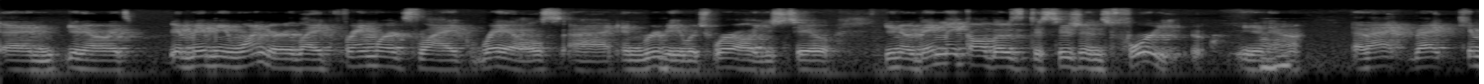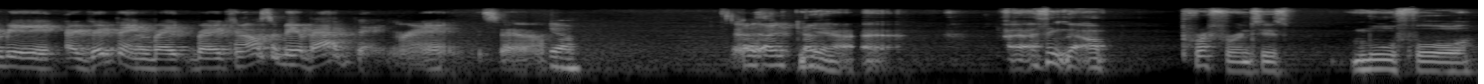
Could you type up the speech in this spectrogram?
and you know it's it made me wonder like frameworks like Rails uh, in Ruby, which we're all used to, you know, they make all those decisions for you, you mm-hmm. know. And that, that can be a good thing, but but it can also be a bad thing, right? So yeah, I, I, yeah. Uh, I think that our preference is more for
